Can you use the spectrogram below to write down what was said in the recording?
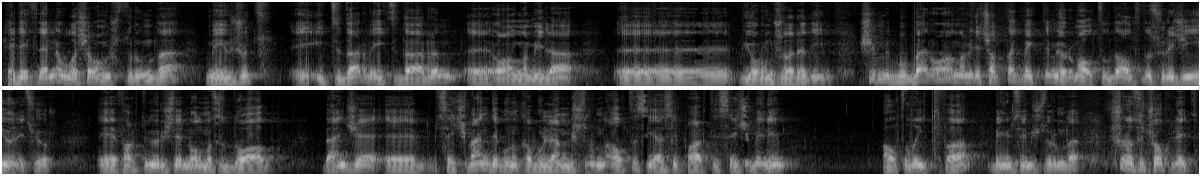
hedeflerine ulaşamamış durumda mevcut e, iktidar ve iktidarın e, o anlamıyla e, yorumcuları diyeyim. Şimdi bu ben o anlamıyla çatlak beklemiyorum Altılı'da. Altılı süreci iyi yönetiyor. E, farklı görüşlerin olması doğal. Bence e, seçmen de bunu kabullenmiş durumda. Altı siyasi parti seçmeni altılı ittifağı benimsemiş durumda. Şurası çok net.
